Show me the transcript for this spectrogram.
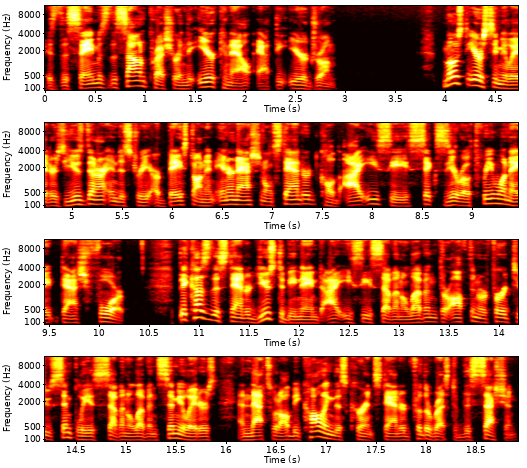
is the same as the sound pressure in the ear canal at the eardrum. Most ear simulators used in our industry are based on an international standard called IEC 60318 4. Because this standard used to be named IEC 711, they're often referred to simply as 711 simulators, and that's what I'll be calling this current standard for the rest of this session,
